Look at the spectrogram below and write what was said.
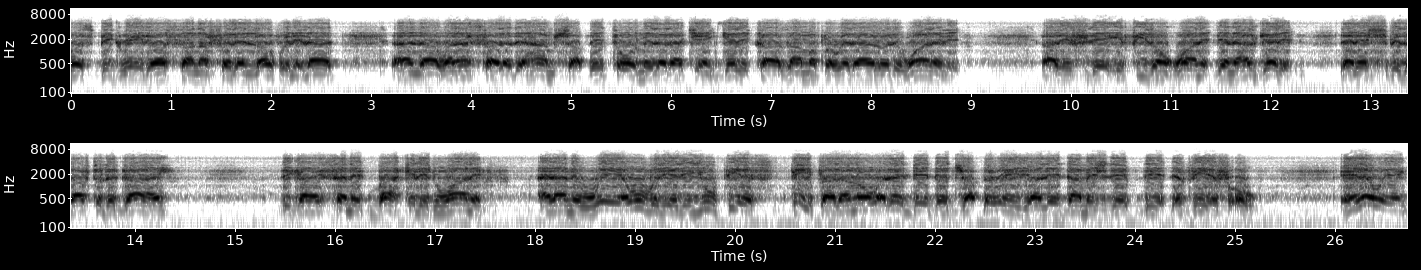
first big radio I and I fell in love with it. I, and uh, when I started the ham shop, they told me that I can't get it because I'm already, I already wanted it. And if they, if he don't want it, then I'll get it. Then they ship it off to the guy. The guy sent it back. He didn't want it. And on the way over there, the UPS people, I don't know what they did. They dropped the radio and they damaged the, the, the VFO. Anyway,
